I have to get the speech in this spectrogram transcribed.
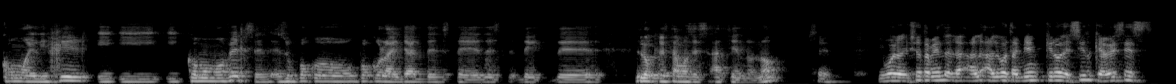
cómo elegir y, y, cómo moverse. Es un poco, un poco la idea de, este, de, este, de, lo que estamos haciendo, ¿no? Sí. Y bueno, yo también, algo también quiero decir que a veces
